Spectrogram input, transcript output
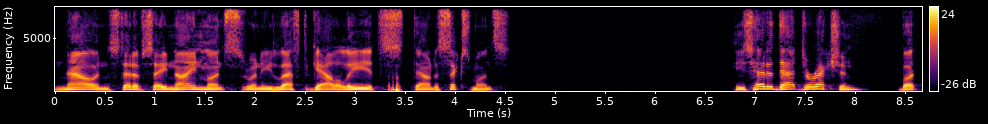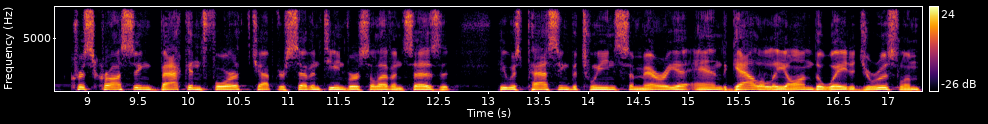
Now, instead of, say, nine months when he left Galilee, it's down to six months. He's headed that direction, but crisscrossing back and forth. Chapter 17, verse 11 says that he was passing between Samaria and Galilee on the way to Jerusalem,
